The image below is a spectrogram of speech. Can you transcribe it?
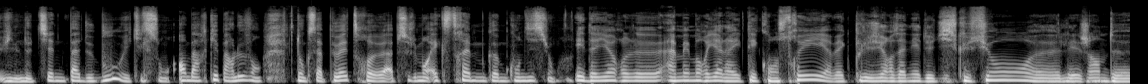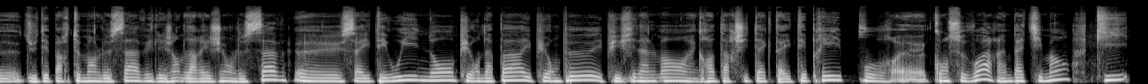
ne, tiennent pas debout et qu'ils sont embarqués par le vent. Donc ça peut être absolument extrême comme condition. Et d'ailleurs, un mémorial a été construit avec plusieurs années de discussion. Euh, les gens de, du département le savent et les gens de la région le savent. Euh, ça a été oui, non, puis on n'a pas, et puis on peut. Et puis finalement, un grand architecte a été pris pour euh, concevoir un bâtiment qui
